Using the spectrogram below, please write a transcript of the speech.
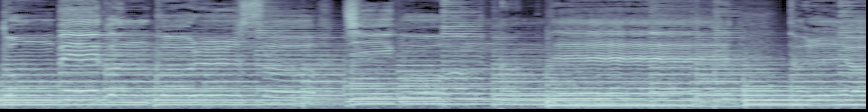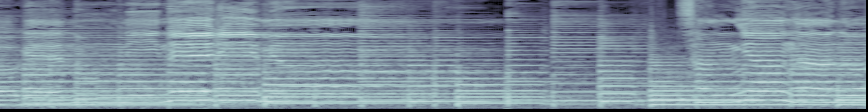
동백은 벌써 지고 없는데 떨녘에 눈이 내리면 상냥한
